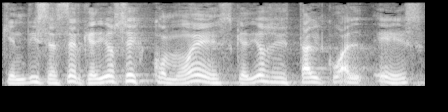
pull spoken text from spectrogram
quien dice ser, que Dios es como es, que Dios es tal cual es,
